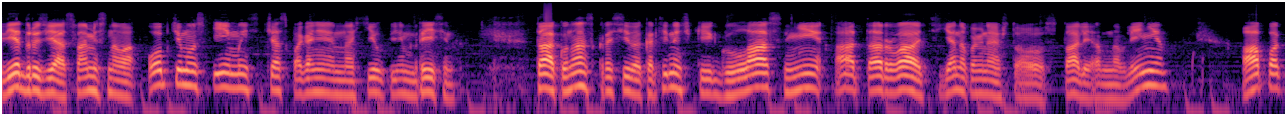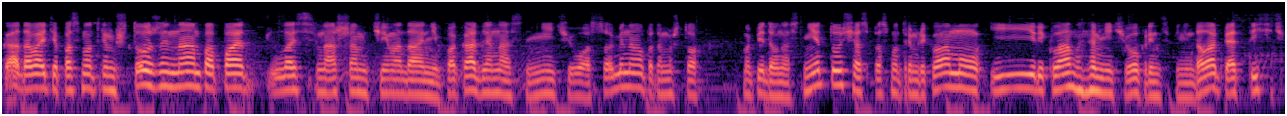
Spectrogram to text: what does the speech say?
Привет, друзья! С вами снова Оптимус, и мы сейчас погоняем на Climb Racing. Так, у нас красивые картиночки, глаз не оторвать. Я напоминаю, что стали обновления. А пока давайте посмотрим, что же нам попалось в нашем чемодане. Пока для нас ничего особенного, потому что мопеда у нас нету. Сейчас посмотрим рекламу, и реклама нам ничего, в принципе, не дала. 5000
